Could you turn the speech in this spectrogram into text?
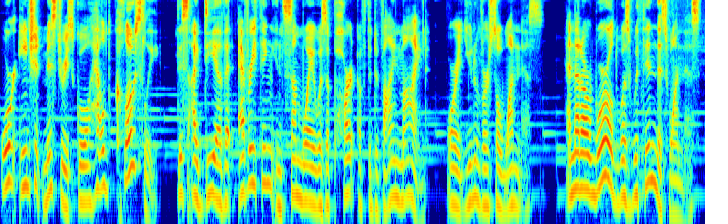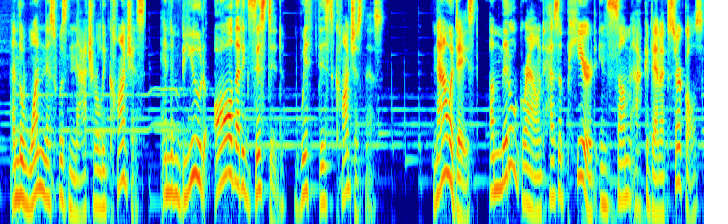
or ancient mystery school held closely this idea that everything in some way was a part of the divine mind or a universal oneness, and that our world was within this oneness, and the oneness was naturally conscious and imbued all that existed with this consciousness. Nowadays, a middle ground has appeared in some academic circles,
